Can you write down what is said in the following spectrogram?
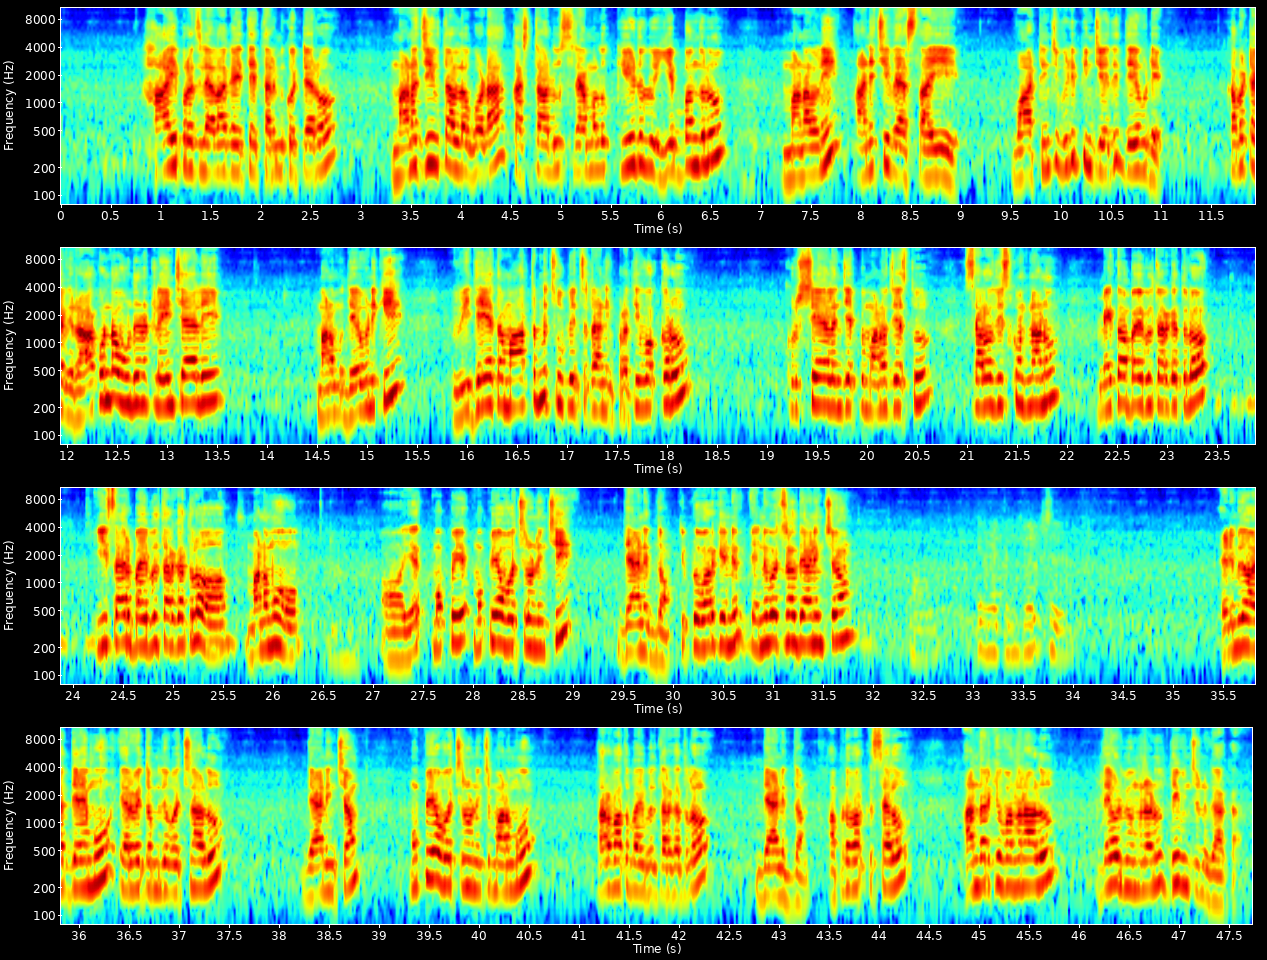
హాయి ప్రజలు ఎలాగైతే తరిమి కొట్టారో మన జీవితాల్లో కూడా కష్టాలు శ్రమలు కీడులు ఇబ్బందులు మనల్ని అణిచివేస్తాయి. వాటి నుంచి విడిపించేది దేవుడే. కాబట్టి అవి రాకుండా ఉండినట్లు ఏం చేయాలి? మనము దేవునికి విధేయత మాత్రమే చూపించడానికి ప్రతి ఒక్కరూ కృషి చేయాలని చెప్పి మనం చేస్తూ సెలవు తీసుకుంటున్నాను. మిగతా బైబిల్ తరగతిలో ఈసారి బైబిల్ తరగతిలో మనము ముప్పై ముప్పై వచనం నుంచి ధ్యానిద్దాం. ఇప్పుడు వరకు ఎన్ని ఎన్ని వచనాలు ధ్యానించాం? ఎనిమిదో అధ్యాయము ఇరవై తొమ్మిది వచనాలు ధ్యానించాం. ముప్పై వచనం నుంచి మనము తర్వాత బైబిల్ తరగతిలో ధ్యానిద్దాం. అప్పటి వరకు సెలవు. అందరికీ వందనాలు. దేవుడు మిమ్మలను దీవించునుగాక.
